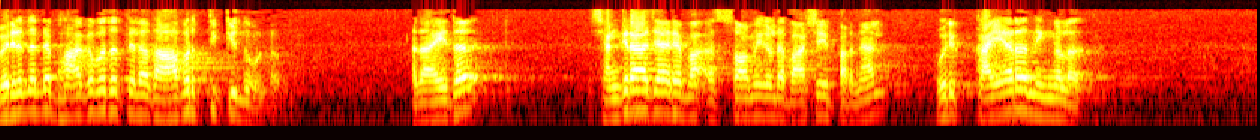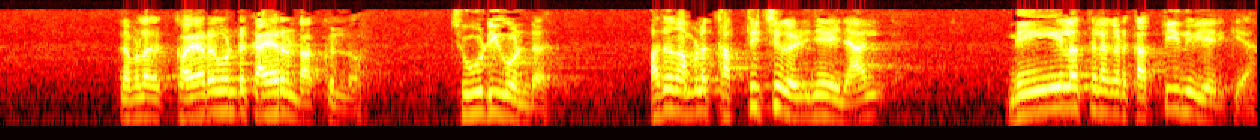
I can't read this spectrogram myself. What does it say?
വരുന്നതിന്റെ ഭാഗവതത്തിൽ അത് ആവർത്തിക്കുന്നുണ്ട്. അതായത് ശങ്കരാചാര്യ സ്വാമികളുടെ ഭാഷയിൽ പറഞ്ഞാൽ ഒരു കയറ് നിങ്ങൾ നമ്മൾ കയറ് കൊണ്ട് കയറുണ്ടാക്കുമല്ലോ ചൂടി കൊണ്ട്. അത് നമ്മൾ കത്തിച്ചു കഴിഞ്ഞു കഴിഞ്ഞാൽ നീളത്തിൽ അങ്ങോട്ട് കത്തിന്ന് വിചാരിക്കുക.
